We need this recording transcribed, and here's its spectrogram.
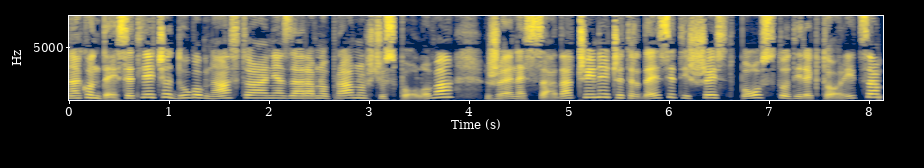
Nakon desetljeća dugog nastojanja za ravnopravnošću spolova, žene sada čine 46% direktorica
